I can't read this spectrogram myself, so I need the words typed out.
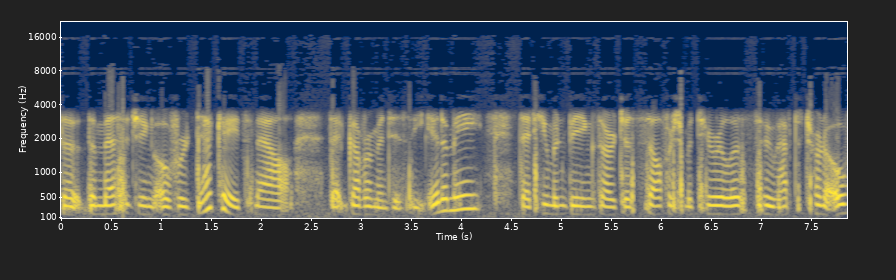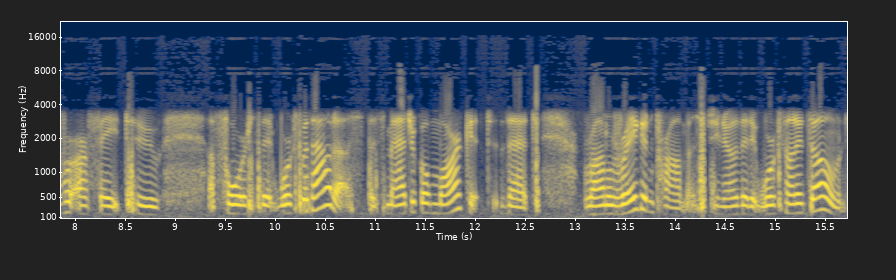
the, the messaging over decades now that government is the enemy, that human beings are just selfish materialists who have to turn over our fate to a force that works without us, this magical market that Ronald Reagan promised, you know, that it works on its own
